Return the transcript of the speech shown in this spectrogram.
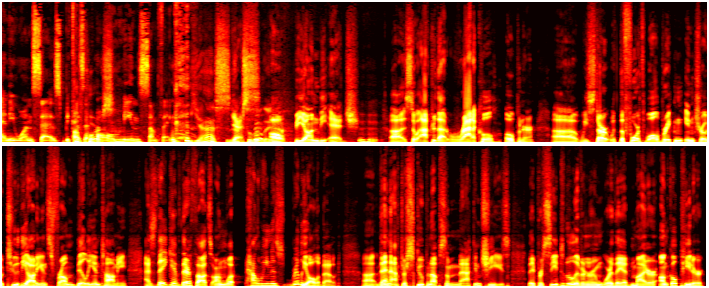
anyone says because it all means something. Yes, Yes. absolutely. Oh, beyond the edge. Uh, so after that radical opener, uh, we start with the fourth wall breaking intro to the audience from Billy and Tommy as they give their thoughts on what Halloween is really all about. Uh, then, after scooping up some mac and cheese, they proceed to the living room where they admire Uncle Peter,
